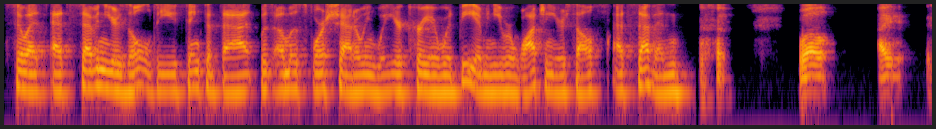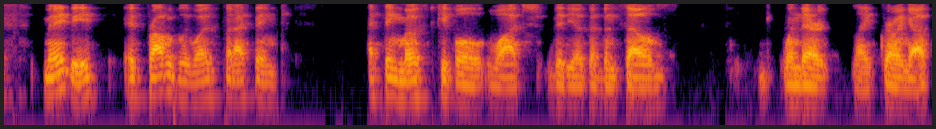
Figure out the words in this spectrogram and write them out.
So at, at seven years old, do you think that that was almost foreshadowing what your career would be? I mean, you were watching yourself at seven. well, I maybe it probably was, but I think I think most people watch videos of themselves when they're like growing up.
